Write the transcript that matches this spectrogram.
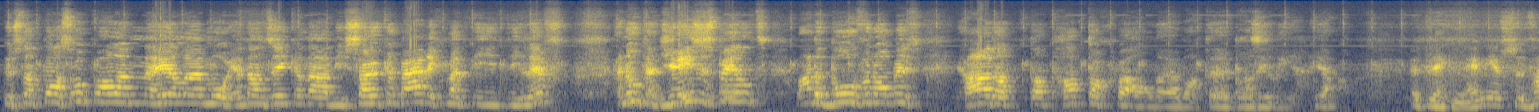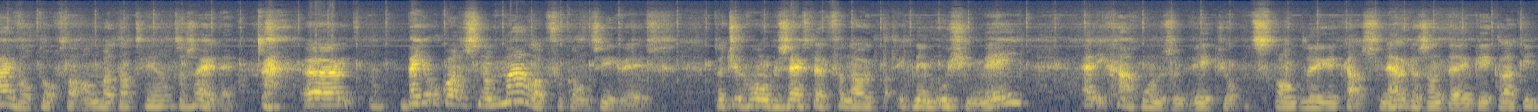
Dus dat was ook wel een hele mooie. En dan zeker naar die suikerberg met die, die lift. En ook dat Jezusbeeld waar er bovenop is. Ja, dat, dat had toch wel uh, wat uh, Brazilië. Ja. Het lijkt mij meer survival toch dan, maar dat geheel terzijde. uh, ben je ook wel eens normaal op vakantie geweest? Dat je gewoon gezegd hebt van nou, ik neem Oeshi mee en ik ga gewoon eens een weekje op het strand liggen. Ik ga eens nergens aan denken. Ik laat die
